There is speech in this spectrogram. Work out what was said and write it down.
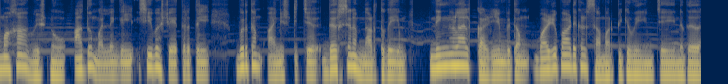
മഹാവിഷ്ണു അതുമല്ലെങ്കിൽ ശിവക്ഷേത്രത്തിൽ വ്രതം അനുഷ്ഠിച്ച് ദർശനം നടത്തുകയും നിങ്ങളാൽ കഴിയും വിധം വഴിപാടുകൾ സമർപ്പിക്കുകയും ചെയ്യുന്നത്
